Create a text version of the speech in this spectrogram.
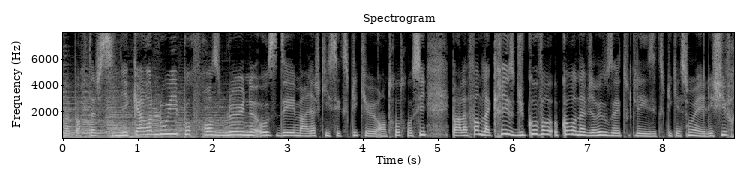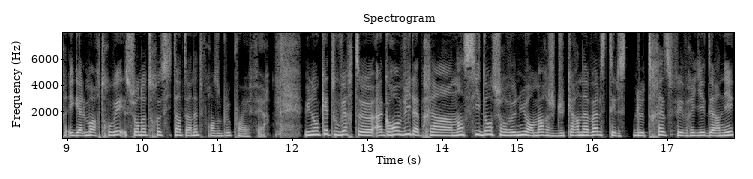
Un reportage signé Carole Louis pour France Bleu, une hausse des mariages qui s'explique euh, entre autres aussi par la fin de la crise du coronavirus. Vous avez toutes les explications et les chiffres également à retrouver sur notre site internet francebleu.fr. Une enquête ouverte euh, à Granville après un incident survenu en marge du carnaval. C'était le 13 février dernier.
